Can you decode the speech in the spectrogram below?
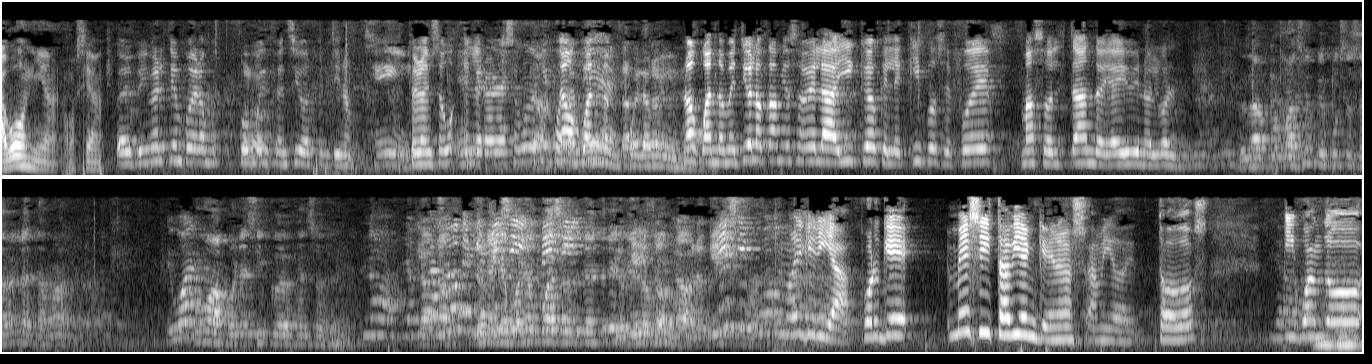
a Bosnia, o sea. Pero el primer tiempo era, mu- fue muy defensivo Argentina. Sí. Pero en, segu- en Pero en el segundo tiempo no, también cuando, fue lo mismo. no, cuando metió los cambios Sabela ahí creo que el equipo se fue más soltando y ahí vino el gol. La formación que puso Sabela está mal. Igual. ¿Cómo va a poner cinco defensores? No, lo que No, pasó no, es que Tiene que Messi, poner un 4-3-3. Lo que que es lo hizo, mismo. no, lo que Messi hizo. jugó como él quería, porque Messi está bien que no es amigo de todos. Y cuando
